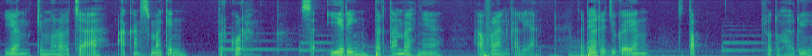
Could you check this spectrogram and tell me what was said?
yang dimeroja akan semakin berkurang seiring bertambahnya hafalan kalian. Tapi ada juga yang tetap suatu hari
